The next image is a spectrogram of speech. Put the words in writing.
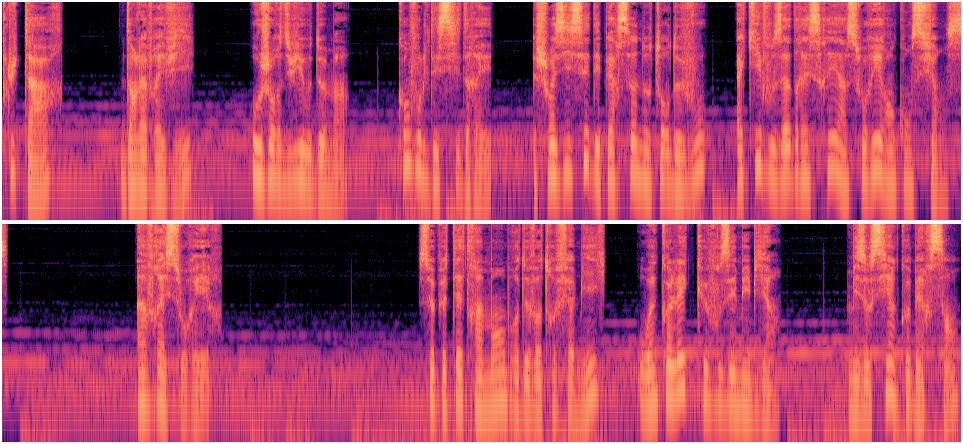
Plus tard, dans la vraie vie, aujourd'hui ou demain, quand vous le déciderez, choisissez des personnes autour de vous à qui vous adresserez un sourire en conscience. Un vrai sourire. Ce peut être un membre de votre famille ou un collègue que vous aimez bien, mais aussi un commerçant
